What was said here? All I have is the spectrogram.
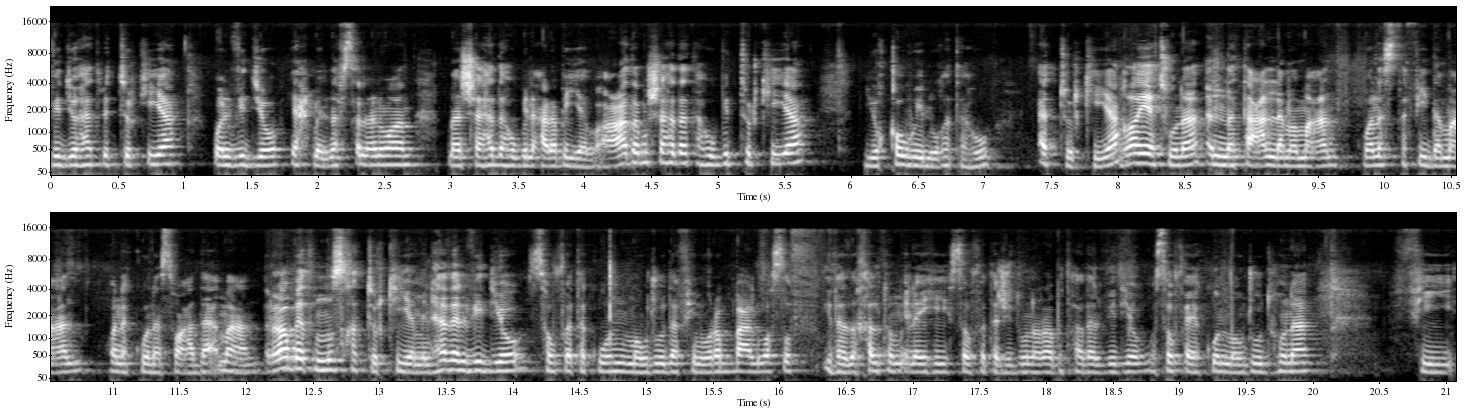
فيديوهات بالتركية والفيديو يحمل نفس العنوان من شاهده بالعربية وأعاد مشاهدته بالتركية يقوي لغته التركية. غايتنا أن نتعلم معا ونستفيد معا ونكون سعداء معا. رابط النسخة التركية من هذا الفيديو سوف تكون موجودة في مربع الوصف. إذا دخلتم إليه سوف تجدون رابط هذا الفيديو وسوف يكون موجود هنا. في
